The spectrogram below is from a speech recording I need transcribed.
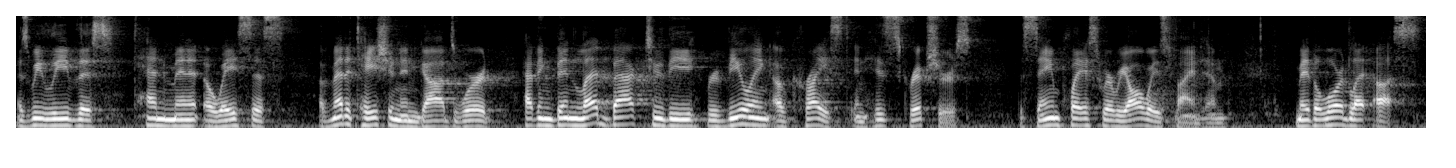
As we leave this 10 minute oasis of meditation in God's Word, having been led back to the revealing of Christ in His Scriptures, the same place where we always find Him, May the Lord let us,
